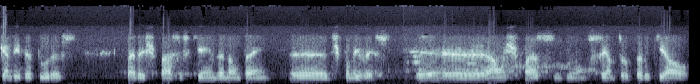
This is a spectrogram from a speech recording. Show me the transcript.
candidaturas para espaços que ainda não têm uh, disponíveis. Uh, há um espaço de um centro paroquial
